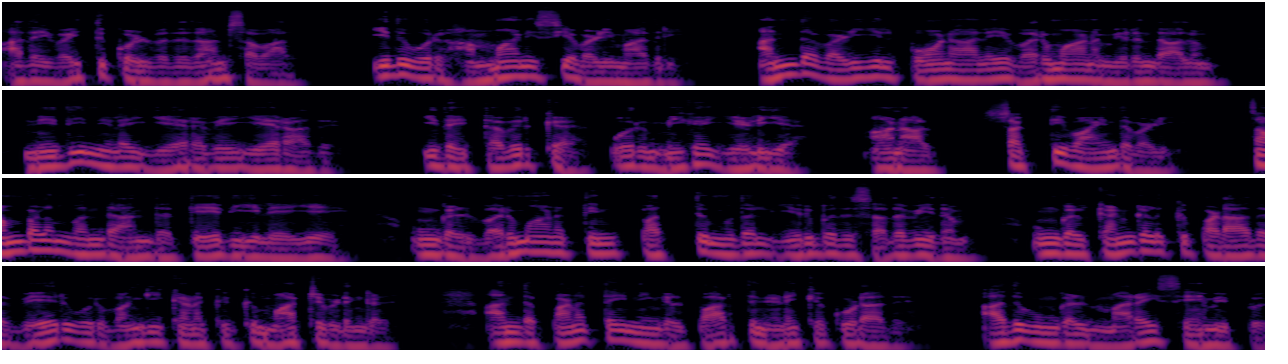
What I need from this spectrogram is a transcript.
அதை வைத்துக் கொள்வதுதான் சவால். இது ஒரு ஹம்மானிசிய வழி மாதிரி. அந்த வழியில் போனாலே வருமானம் இருந்தாலும் நிதிநிலை ஏறவே ஏறாது. இதை தவிர்க்க ஒரு மிக எளிய ஆனால் சக்தி வாய்ந்த வழி. சம்பளம் வந்த அந்த தேதியிலேயே உங்கள் வருமானத்தின் பத்து முதல் இருபது சதவீதம் உங்கள் கண்களுக்கு படாத வேறு ஒரு வங்கி கணக்குக்கு மாற்றிவிடுங்கள். அந்த பணத்தை நீங்கள் பார்த்து நினைக்கக்கூடாது. அது உங்கள் மறை சேமிப்பு.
